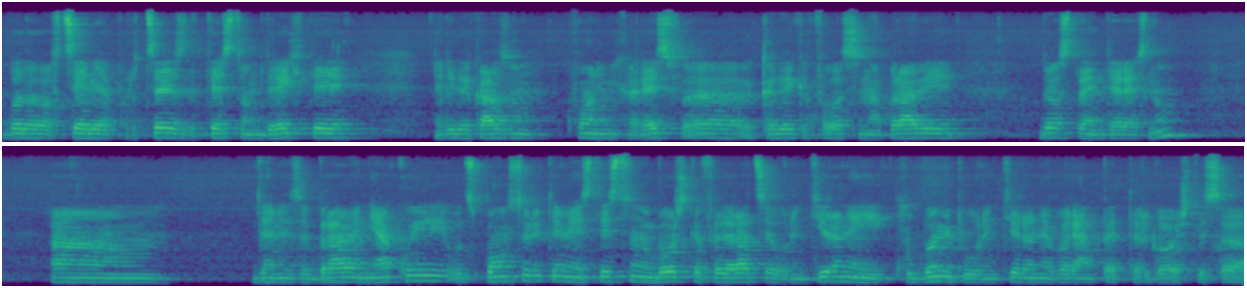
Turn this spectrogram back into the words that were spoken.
бъда в целия процес, да тествам дрехите, нали, да казвам какво не ми харесва, къде какво да се направи. Доста е интересно. А, да не забравя някой от спонсорите ми, естествено Българска федерация ориентиране и клуба ми по ориентиране вариант 5 търговище са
